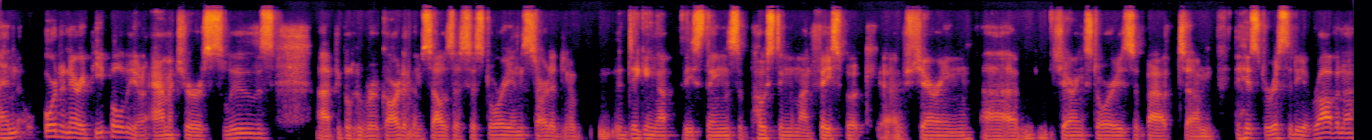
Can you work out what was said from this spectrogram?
and ordinary people, you know, amateur sleuths, uh, people who regarded themselves as historians, started, you know, digging up these things, posting them on Facebook, uh, sharing uh, sharing stories about um, the historicity of Ravana,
